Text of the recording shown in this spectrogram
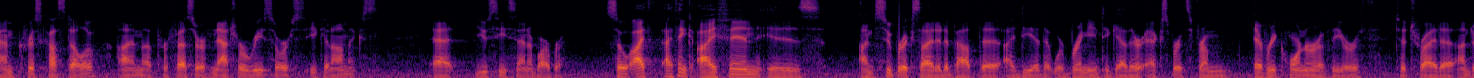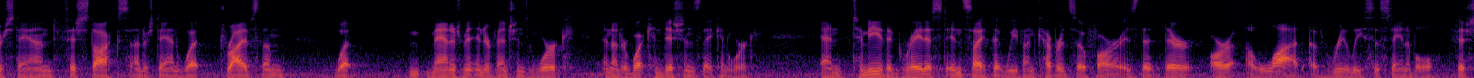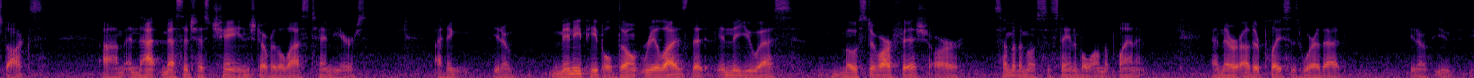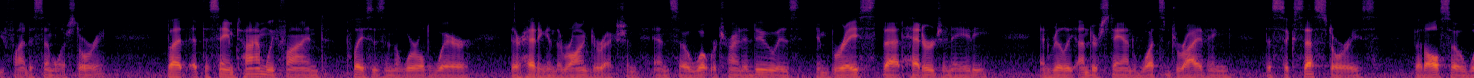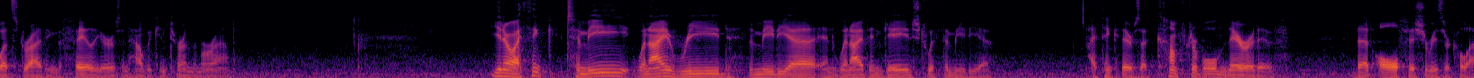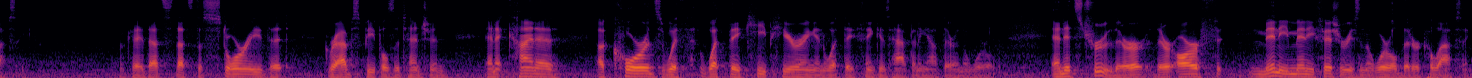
I'm Chris Costello. I'm a professor of natural resource economics at UC Santa Barbara. So I, th I think IFIN is, I'm super excited about the idea that we're bringing together experts from every corner of the earth to try to understand fish stocks, understand what drives them, what management interventions work, and under what conditions they can work. And to me, the greatest insight that we've uncovered so far is that there are a lot of really sustainable fish stocks. Um, and that message has changed over the last 10 years. I think, you know, many people don't realize that in the US, most of our fish are some of the most sustainable on the planet. And there are other places where that, you know, you, you find a similar story. But at the same time, we find places in the world where they're heading in the wrong direction. And so what we're trying to do is embrace that heterogeneity and really understand what's driving the success stories, but also what's driving the failures and how we can turn them around. You know, I think to me, when I read the media and when I've engaged with the media, I think there's a comfortable narrative that all fisheries are collapsing. Okay, that's, that's the story that grabs people's attention and it kind of accords with what they keep hearing and what they think is happening out there in the world. And it's true, there are, there are many, many fisheries in the world that are collapsing.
